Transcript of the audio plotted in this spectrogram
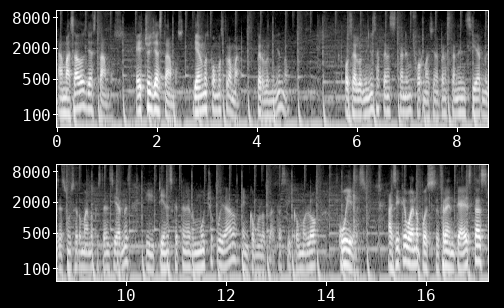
amasados ya estamos, hechos ya estamos, ya no nos podemos traumar, pero los niños no. O sea, los niños apenas están en formación, apenas están en ciernes, es un ser humano que está en ciernes y tienes que tener mucho cuidado en cómo lo tratas y cómo lo cuidas. Así que bueno, pues frente a estas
